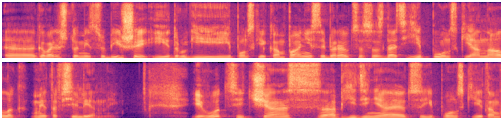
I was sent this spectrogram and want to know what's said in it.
э, Говорят, что Mitsubishi и другие японские компании собираются создать японский аналог метавселенной. И вот сейчас объединяются японские там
